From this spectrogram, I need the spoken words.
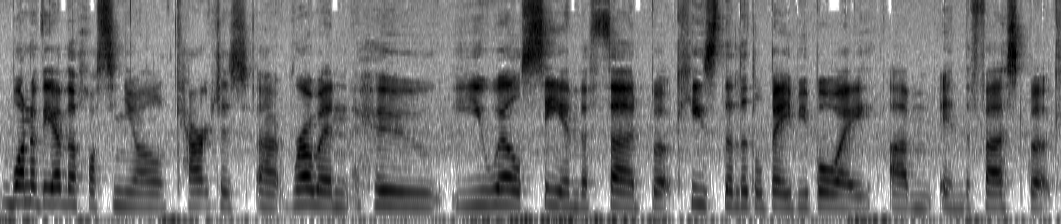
one of the other Rossignol characters, uh, Rowan, who you will see in the third book, he's the little baby boy um, in the first book.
